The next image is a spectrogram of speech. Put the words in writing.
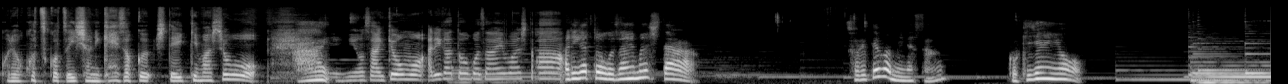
これをコツコツ一緒に継続していきましょう。はい。みおさん、今日もありがとうございました。ありがとうございました。それでは皆さん、ごきげんよう。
